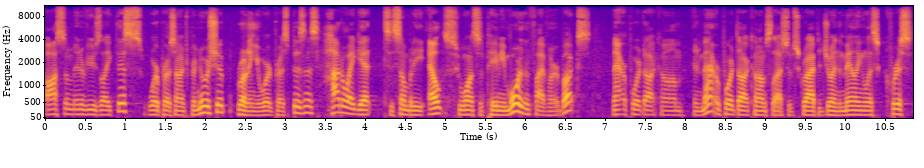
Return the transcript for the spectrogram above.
awesome interviews like this, WordPress entrepreneurship, running your WordPress business, how do I get to somebody else who wants to pay me more than 500 bucks? mattreport.com, and mattreport.com slash subscribe to join the mailing list. Chris,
